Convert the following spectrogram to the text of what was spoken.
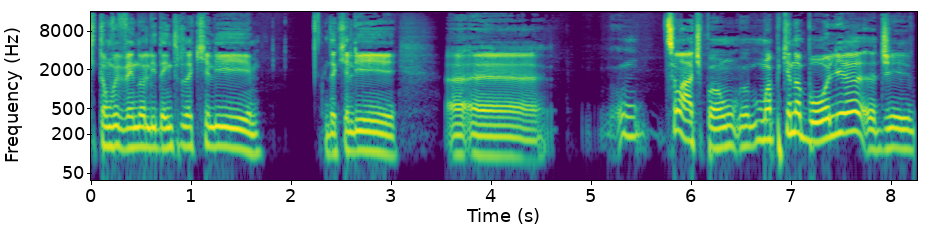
que estão vivendo ali dentro daquele. daquele. Uh, uh, um, sei lá, tipo, um, uma pequena bolha de,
